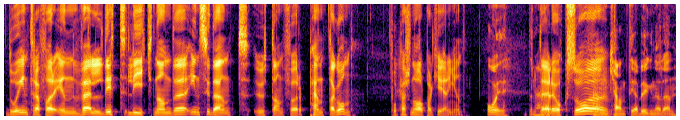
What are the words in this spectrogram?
Då inträffar en väldigt liknande incident utanför Pentagon på personalparkeringen. Oj, den Där här det också, femkantiga byggnaden.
